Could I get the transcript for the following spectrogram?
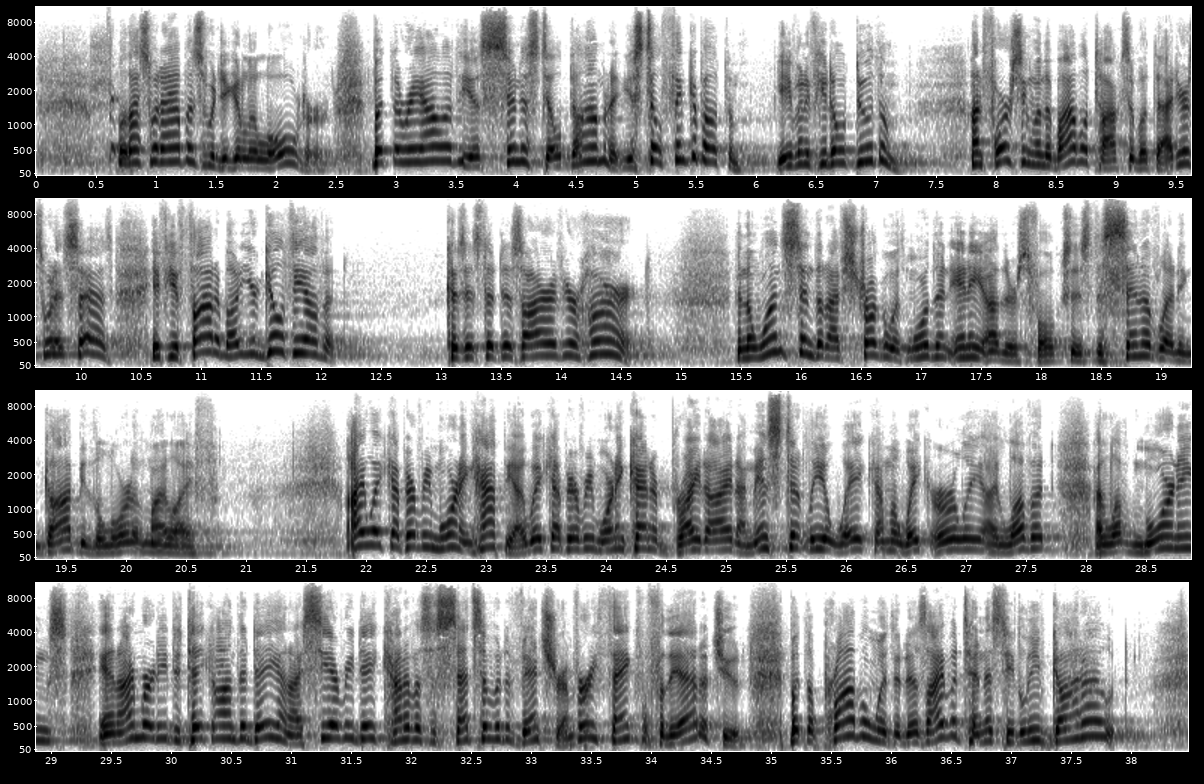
Well, that's what happens when you get a little older. But the reality is, sin is still dominant. You still think about them, even if you don't do them. Unfortunately, when the Bible talks about that, here's what it says If you've thought about it, you're guilty of it because it's the desire of your heart. And the one sin that I've struggled with more than any others, folks, is the sin of letting God be the Lord of my life. I wake up every morning happy. I wake up every morning kind of bright eyed. I'm instantly awake. I'm awake early. I love it. I love mornings. And I'm ready to take on the day. And I see every day kind of as a sense of an adventure. I'm very thankful for the attitude. But the problem with it is I have a tendency to leave God out.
